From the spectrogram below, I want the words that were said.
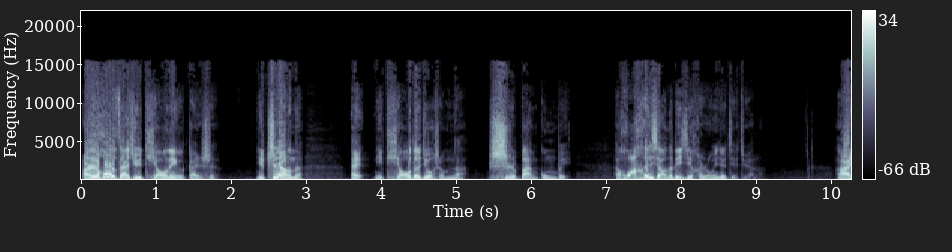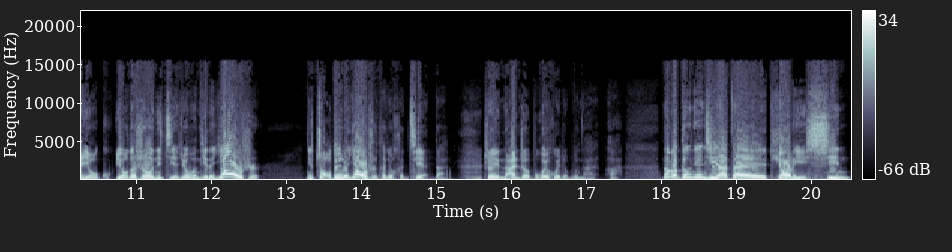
而后再去调那个肝肾。你这样呢，哎，你调的就什么呢？事半功倍，啊，花很小的力气很容易就解决了，啊，有有的时候你解决问题的钥匙，你找对了钥匙，它就很简单。所以难者不会，会者不难啊。那么更年期啊，在调理心，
